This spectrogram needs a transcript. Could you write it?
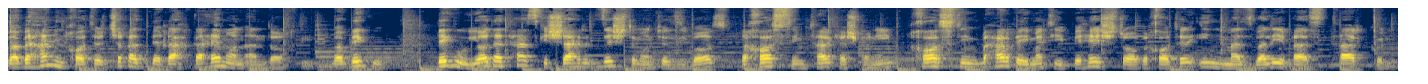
و به همین خاطر چقدر به قهقهه من انداختی. و بگو بگو یادت هست که شهر زشتمان چه زیباست؟ و خواستیم ترکش کنیم؟ خواستیم به هر قیمتی بهشت را به خاطر این مزبله پس ترک کنیم.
